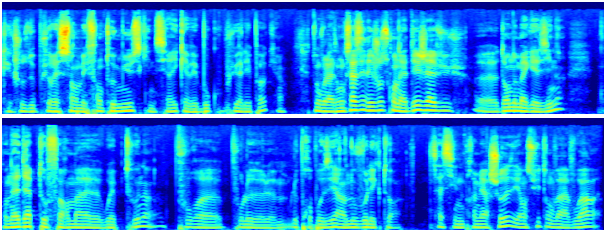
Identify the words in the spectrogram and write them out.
quelque chose de plus récent, mais Phantomus, qui est une série qui avait beaucoup plu à l'époque. Donc voilà, donc ça c'est des choses qu'on a déjà vues dans nos magazines, qu'on adapte au format webtoon pour, pour le, le, proposer à un nouveau lectorat. Ça c'est une première chose. Et ensuite on va avoir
